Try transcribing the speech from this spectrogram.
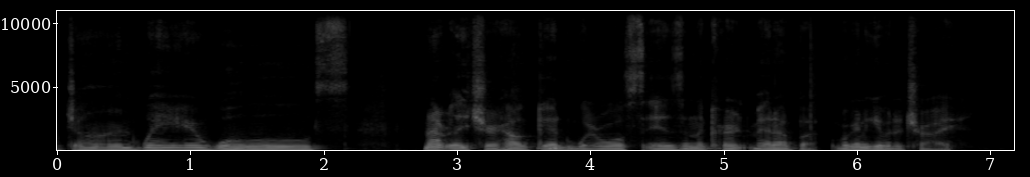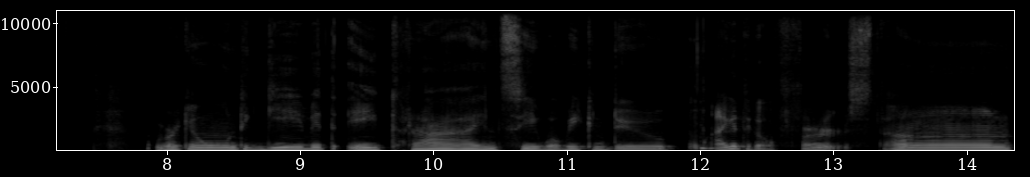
Jund Werewolves. Not really sure how good Werewolves is in the current meta, but we're to give it a try. We're going to give it a try and see what we can do. I get to go first. Um,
